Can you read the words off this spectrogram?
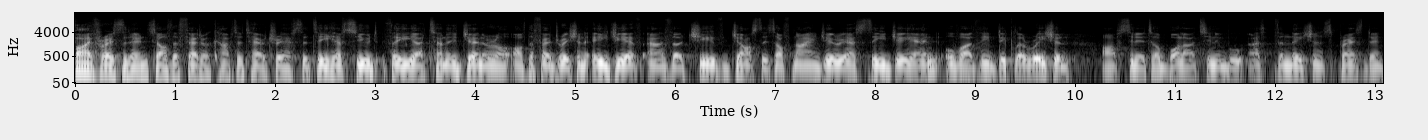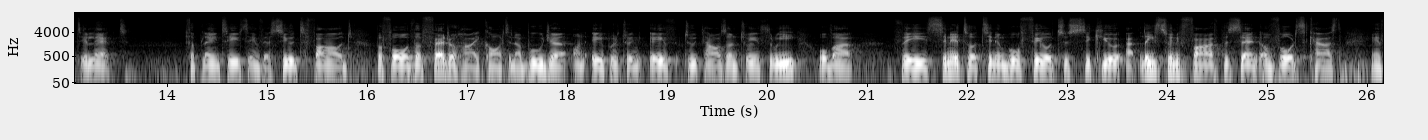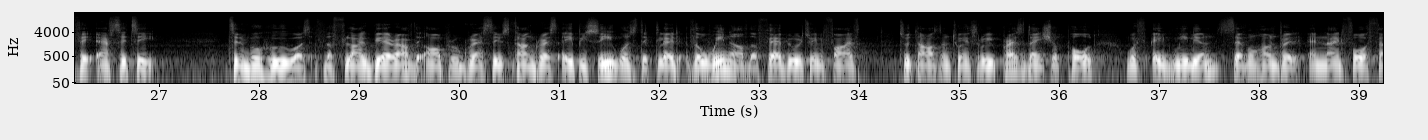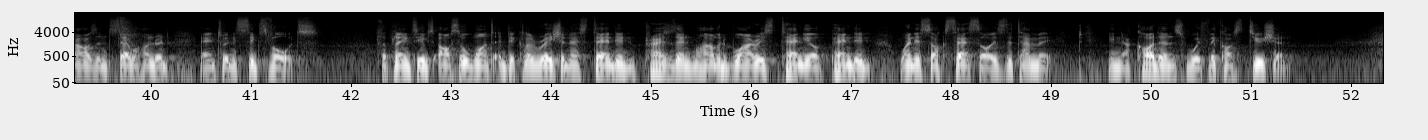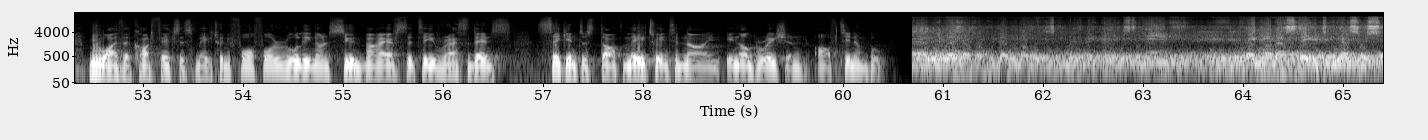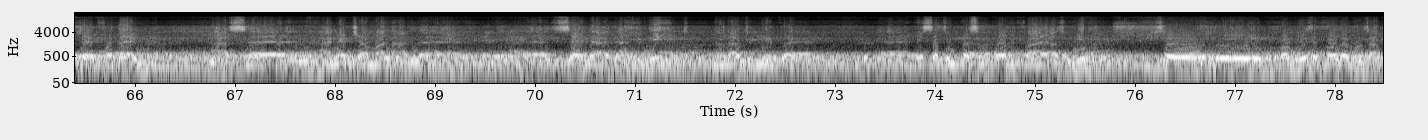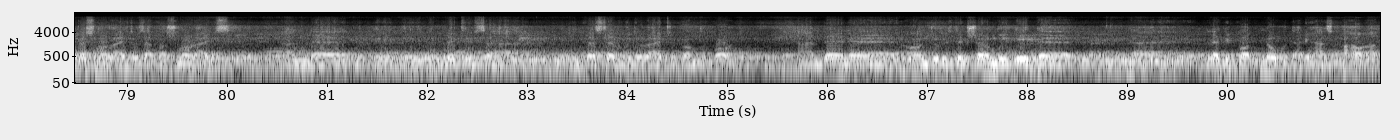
Five residents of the Federal Capital Territory FCT have sued the Attorney General of the Federation AGF and the Chief Justice of Nigeria CJN over the declaration of Senator Bola Tinubu as the nation's president-elect. The plaintiffs in the suit filed before the Federal High Court in Abuja on April 28, 2023 over the Senator Tinubu failed to secure at least 25% of votes cast in the FCT. Tinubu, who was the flag bearer of the All Progressives Congress APC, was declared the winner of the February 25, 2023 presidential poll with 8,794,726 votes. The plaintiffs also want a declaration extending President Muhammad Buhari's tenure pending when a successor is determined in accordance with the Constitution. Meanwhile, the court fixes May 24 for ruling on suit by FCT residents seeking to stop May 29 inauguration of Tinubu. The residents of Abuja will not be discriminated against any other state we associated for them, as uh, INEC chairman and, uh, uh, said that, that, he did in order to make uh, uh, a certain person qualify as winner. So we convince the court those are personal rights, those are personal rights, and uh, the, the, the plaintiffs are invested with the right to come to court and then uh, on jurisdiction we did uh, uh, let the court know that it has power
